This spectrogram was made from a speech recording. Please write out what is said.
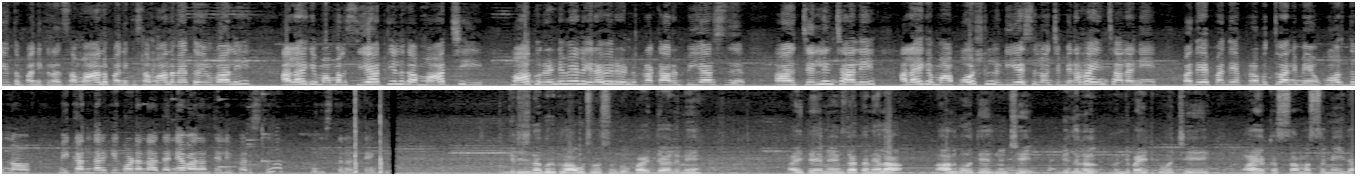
జీతం పనికిరాదు. సమాన పనికి సమాన వేతం ఇవ్వాలి. అలాగే మమ్మల్ని సిఆర్టీలుగా మార్చి మాకు రెండు వేల ఇరవై రెండు ప్రకారం పిఆర్స్ చెల్లించాలి. అలాగే మా పోస్టులను డిఎస్సిలోంచి మినహాయించాలని పదే పదే ప్రభుత్వాన్ని మేము కోరుతున్నాం. మీకు అందరికీ కూడా నా ధన్యవాదాలు తెలియపరుస్తూ ముగిస్తున్నాను. థ్యాంక్ యూ గిరిజన గురుకుల అవుట్సోర్సింగ్ ఉపాధ్యాయులని అయితే మేము గత నెల నాలుగవ తేదీ నుంచి విధుల నుండి బయటకు వచ్చి మా యొక్క సమస్య మీద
